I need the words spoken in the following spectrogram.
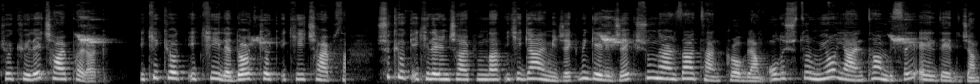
köküyle çarparak. 2 kök 2 ile 4 kök 2'yi çarpsam şu kök 2'lerin çarpımından 2 gelmeyecek mi? Gelecek. Şunlar zaten problem oluşturmuyor. Yani tam bir sayı elde edeceğim.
